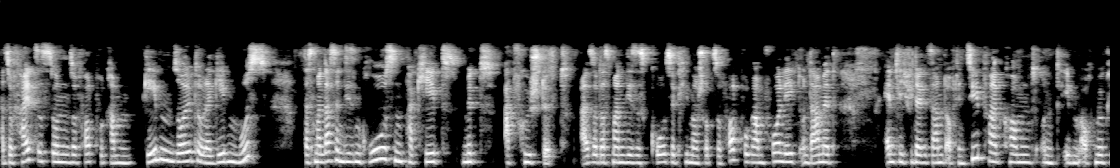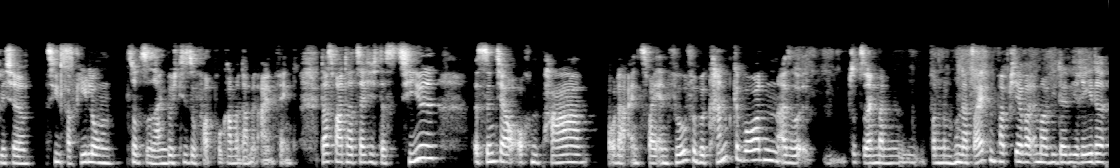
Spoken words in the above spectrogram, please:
also falls es so ein Sofortprogramm geben sollte oder geben muss, dass man das in diesem großen Paket mit abfrühstückt. Also dass man dieses große Klimaschutz-Sofortprogramm vorlegt und damit endlich wieder gesamt auf den Zielpfad kommt und eben auch mögliche Zielverfehlungen sozusagen durch die Sofortprogramme damit einfängt. Das war tatsächlich das Ziel. Es sind ja auch ein paar oder ein, zwei Entwürfe bekannt geworden. Also sozusagen man, von einem 100-Seiten-Papier war immer wieder die Rede.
